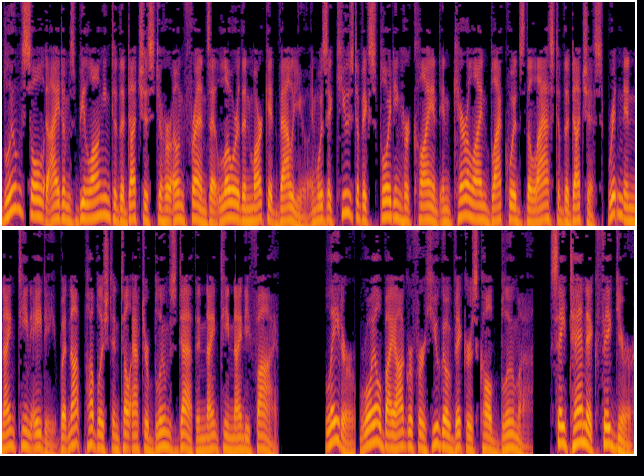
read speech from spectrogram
Blum sold items belonging to the Duchess to her own friends at lower than market value and was accused of exploiting her client in Caroline Blackwood's The Last of the Duchess, written in 1980 but not published until after Blum's death in 1995. Later, royal biographer Hugo Vickers called Bloom a «satanic figure»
